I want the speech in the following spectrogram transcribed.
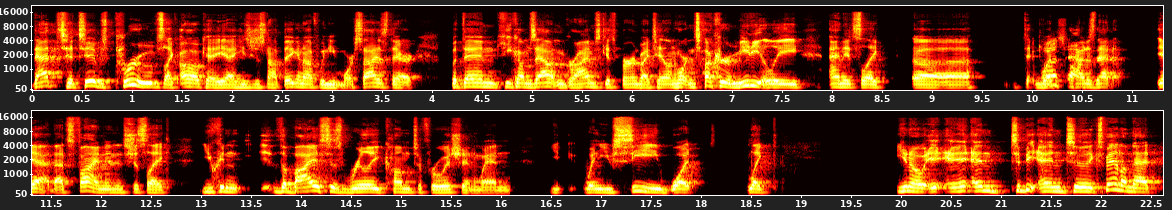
that to Thibs proves like, oh, okay, yeah, he's just not big enough. We need more size there. But then he comes out and Grimes gets burned by Talen Horton Tucker immediately, and it's like, uh, what? How does that? Yeah, that's fine. And it's just like you can. The biases really come to fruition when you, when you see what like you know, it, and to be and to expand on that,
